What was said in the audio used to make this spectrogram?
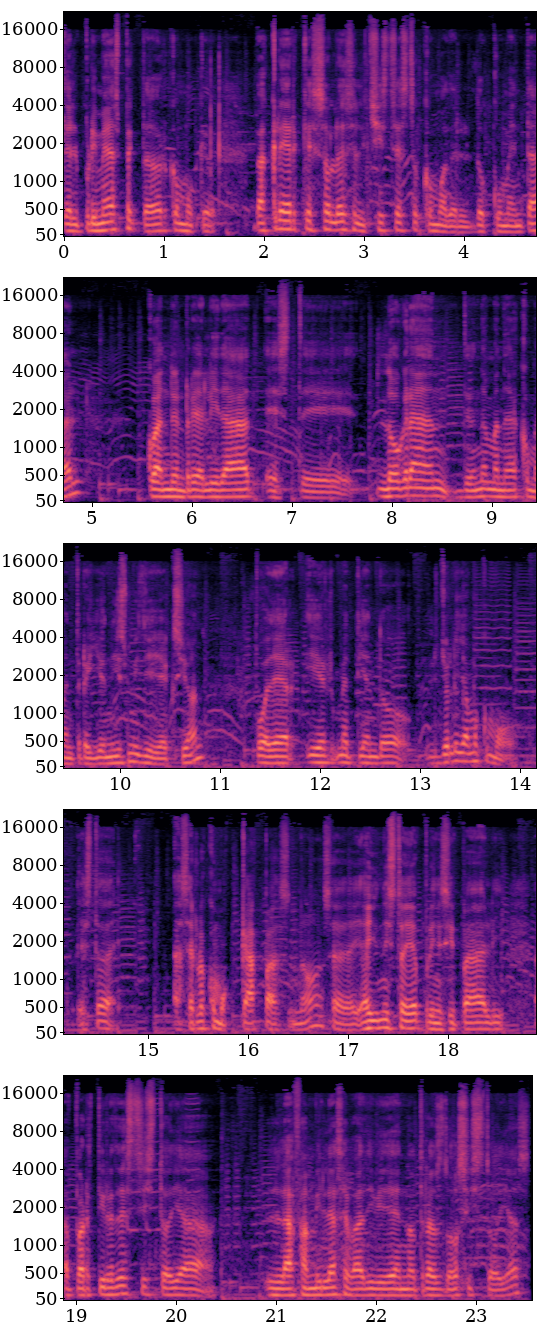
del primer espectador como que va a creer que solo es el chiste esto como del documental, cuando en realidad este, logran de una manera como entre guionismo y dirección poder ir metiendo, yo le llamo como esta hacerlo como capas, ¿no? O sea, hay una historia principal y a partir de esta historia la familia se va a dividir en otras dos historias.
